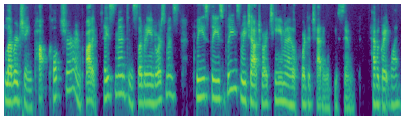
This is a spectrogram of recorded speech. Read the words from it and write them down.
leveraging pop culture and product placement and celebrity endorsements, please, please, please reach out to our team. And I look forward to chatting with you soon. Have a great one.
